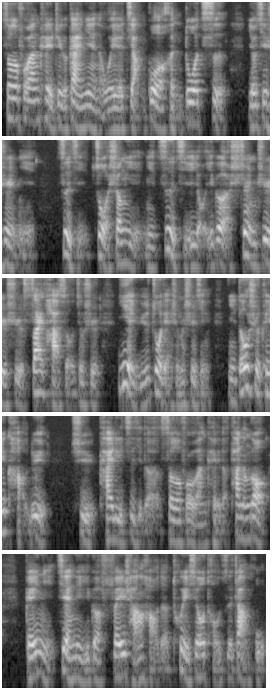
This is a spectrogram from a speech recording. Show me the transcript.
Solo 401k 这个概念呢，我也讲过很多次，尤其是你。自己做生意，你自己有一个甚至是 side hustle，就是业余做点什么事情，你都是可以考虑去开立自己的 solo 401k 的。它能够给你建立一个非常好的退休投资账户，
